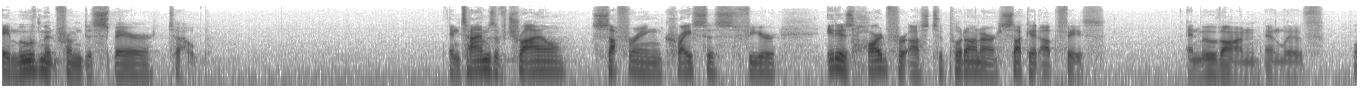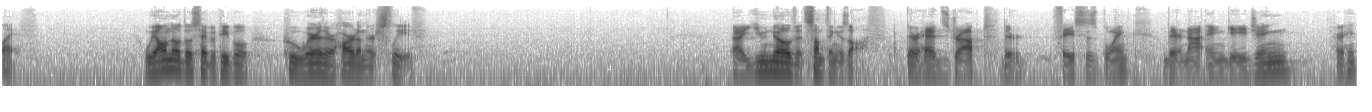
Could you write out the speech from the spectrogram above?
a movement from despair to hope. In times of trial, suffering, crisis, fear, it is hard for us to put on our suck it up faith and move on and live life. We all know those type of people who wear their heart on their sleeve. Uh, you know that something is off. Their heads dropped, their faces blank, they're not engaging, right?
